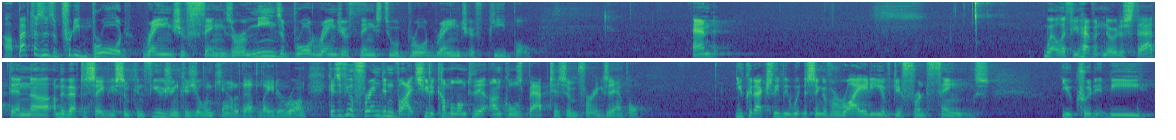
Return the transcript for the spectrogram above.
uh, baptism is a pretty broad range of things, or it means a broad range of things to a broad range of people. And well, if you haven't noticed that, then uh, I'm about to save you some confusion because you'll encounter that later on. Because if your friend invites you to come along to their uncle's baptism, for example, you could actually be witnessing a variety of different things. You could be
